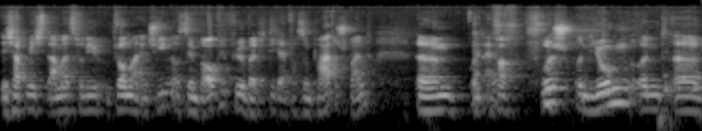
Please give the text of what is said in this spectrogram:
Ich habe mich damals für die Firma entschieden aus dem Bauchgefühl, weil ich dich einfach sympathisch fand ähm, und einfach frisch und jung und äh,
